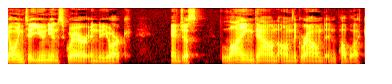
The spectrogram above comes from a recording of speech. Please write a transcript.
going to Union Square in New York and just lying down on the ground in public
